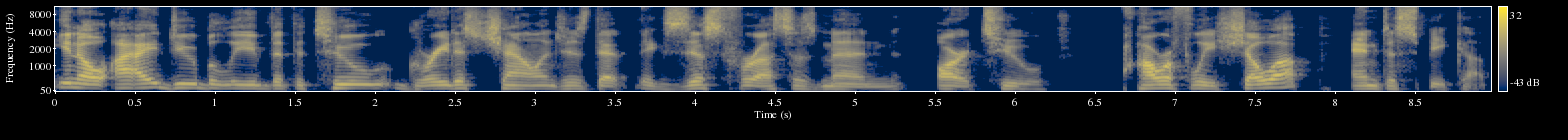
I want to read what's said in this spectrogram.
You know, I do believe that the two greatest challenges that exist for us as men are to powerfully show up and to speak up.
